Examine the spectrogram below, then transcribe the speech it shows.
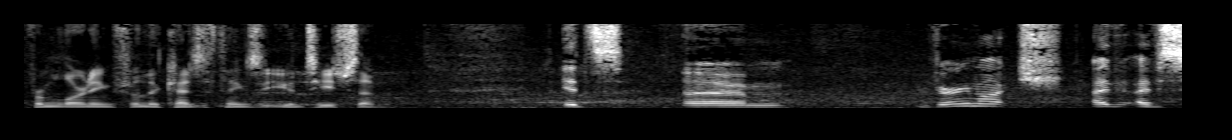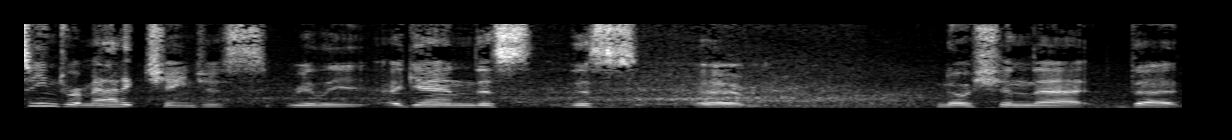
from learning from the kinds of things that you teach them? It's um, very much. I've, I've seen dramatic changes. Really, again, this this um, notion that that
